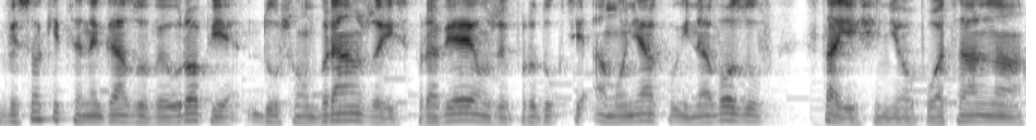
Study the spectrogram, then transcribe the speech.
Wysokie ceny gazu w Europie duszą branżę i sprawiają, że produkcja amoniaku i nawozów staje się nieopłacalna,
